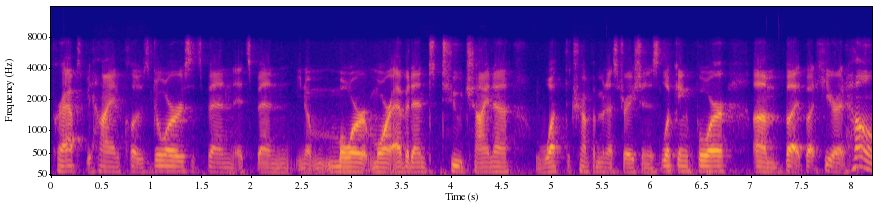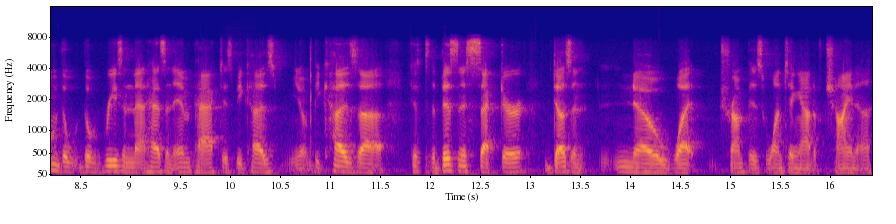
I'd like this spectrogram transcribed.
Perhaps behind closed doors, it's been it's been you know more more evident to China what the Trump administration is looking for. Um, but but here at home, the the reason that has an impact is because you know because uh, because the business sector doesn't know what Trump is wanting out of China.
